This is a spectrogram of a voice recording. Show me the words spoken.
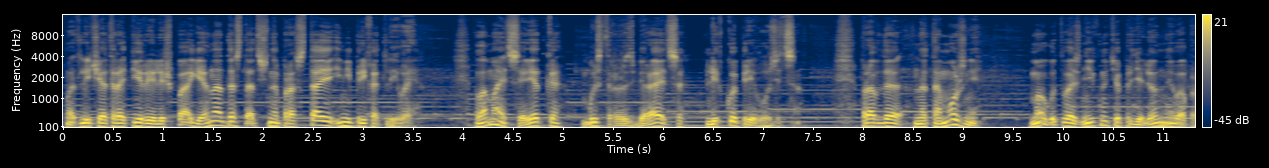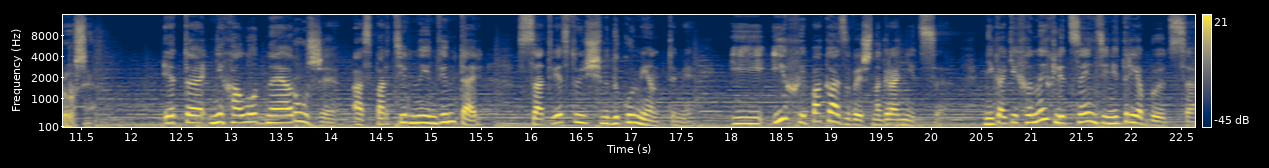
В отличие от рапиры или шпаги, она достаточно простая и неприхотливая. Ломается редко, быстро разбирается, легко перевозится. Правда, на таможне могут возникнуть определенные вопросы. Это не холодное оружие, а спортивный инвентарь с соответствующими документами. И их и показываешь на границе. Никаких иных лицензий не требуется.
